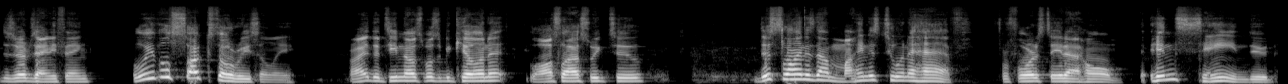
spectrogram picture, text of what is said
deserves anything? Louisville sucks though recently. Right? The team that was supposed to be killing it lost last week too. This line is now minus two and a half for Florida State at home. Insane, dude.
